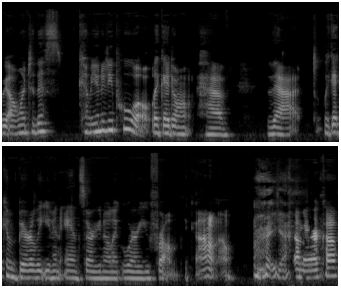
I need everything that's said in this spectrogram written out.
We all went to this community pool. Like I don't have that. Like I can barely even answer, you know, like where are you from? Like I don't know. yeah. America.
